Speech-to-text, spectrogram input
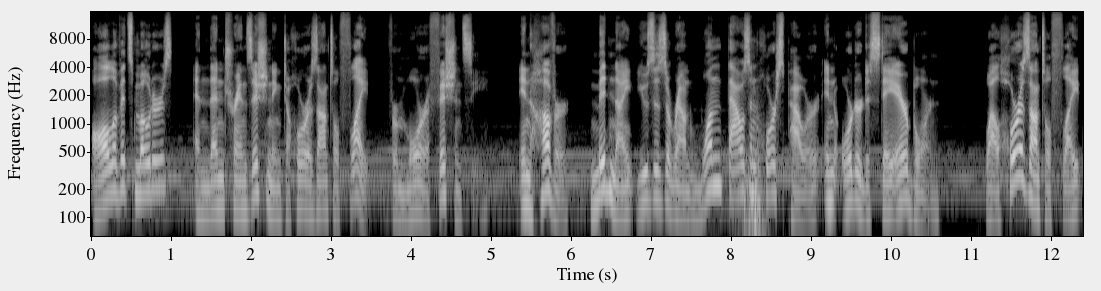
all of its motors and then transitioning to horizontal flight for more efficiency. In hover, Midnight uses around 1,000 horsepower in order to stay airborne, while horizontal flight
